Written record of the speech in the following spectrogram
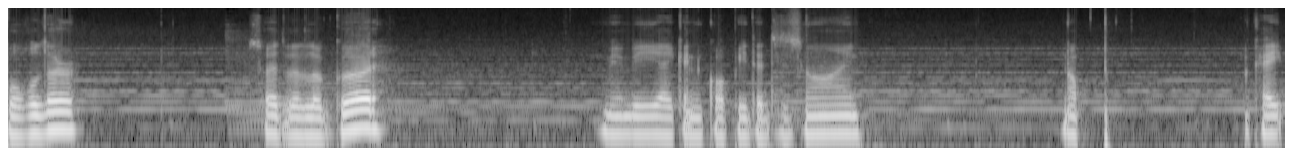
bolder so it will look good. Maybe I can copy the design nope. Okay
